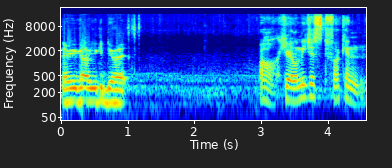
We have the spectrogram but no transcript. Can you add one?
There you go. You can do it. Oh, here, let me just fucking.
